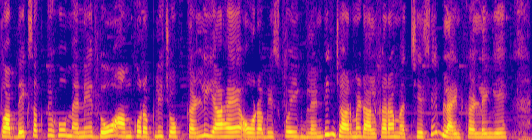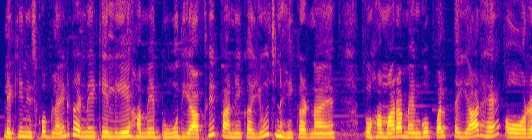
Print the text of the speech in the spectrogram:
तो आप देख सकते हो, मैंने दो आम को रफली चॉप कर लिया है और अब इसको एक ब्लेंडिंग जार में डालकर हम अच्छे से ब्लाइंड कर लेंगे। लेकिन इसको ब्लाइंड करने के लिए हमें दूध या फिर पानी का यूज़ नहीं करना है। तो हमारा मैंगो पल्प तैयार है और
